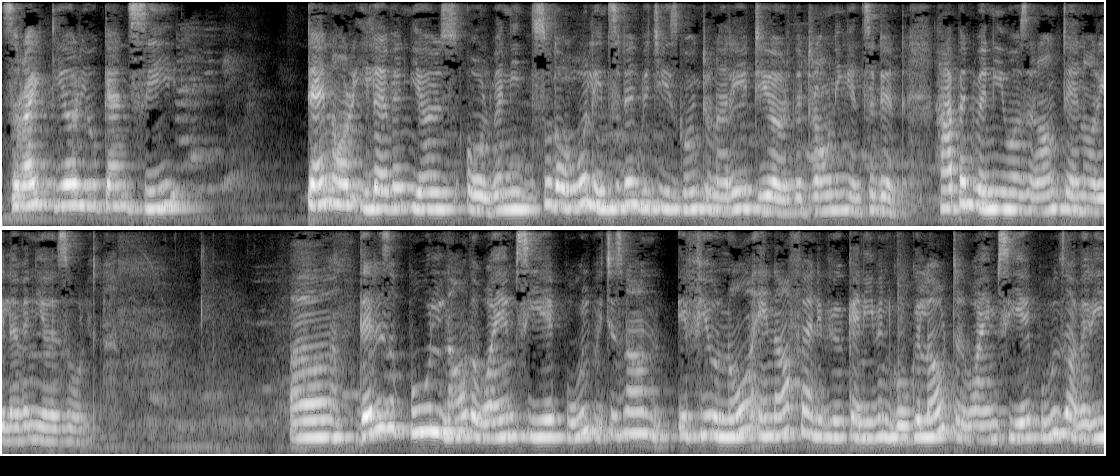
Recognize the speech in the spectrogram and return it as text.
So right here you can see 10 or 11 years old when he so the whole incident which he is going to narrate here the drowning incident happened when he was around 10 or 11 years old. Uh, there is a pool now the ymca pool which is now if you know enough and if you can even google out ymca pools are very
